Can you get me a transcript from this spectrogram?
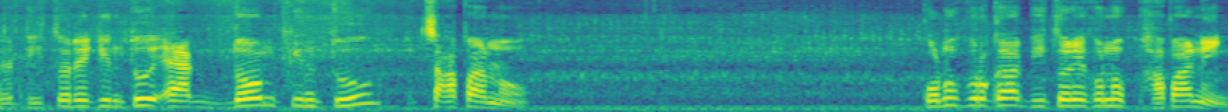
এর ভিতরে কিন্তু একদম কিন্তু চাপানো। কোনো প্রকার ভিতরে কোনো ফাঁপা নেই।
